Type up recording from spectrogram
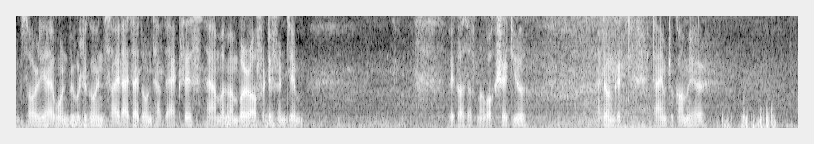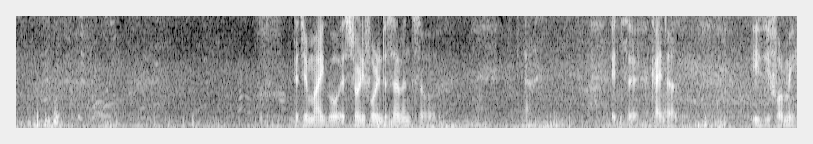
I'm sorry I won't be able to go inside as I don't have the access. I'm a member of a different gym because of my work schedule. I don't get time to come here. The gym I go is 24 into 7 so yeah. It's uh, kind of easy for me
